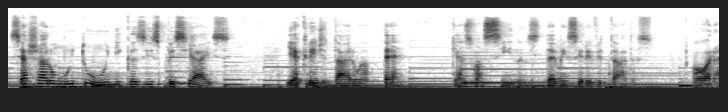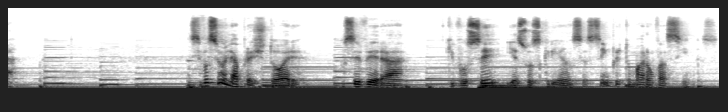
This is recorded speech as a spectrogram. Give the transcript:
se acharam muito únicas e especiais e acreditaram até que as vacinas devem ser evitadas. Ora, se você olhar para a história, você verá que você e as suas crianças sempre tomaram vacinas,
